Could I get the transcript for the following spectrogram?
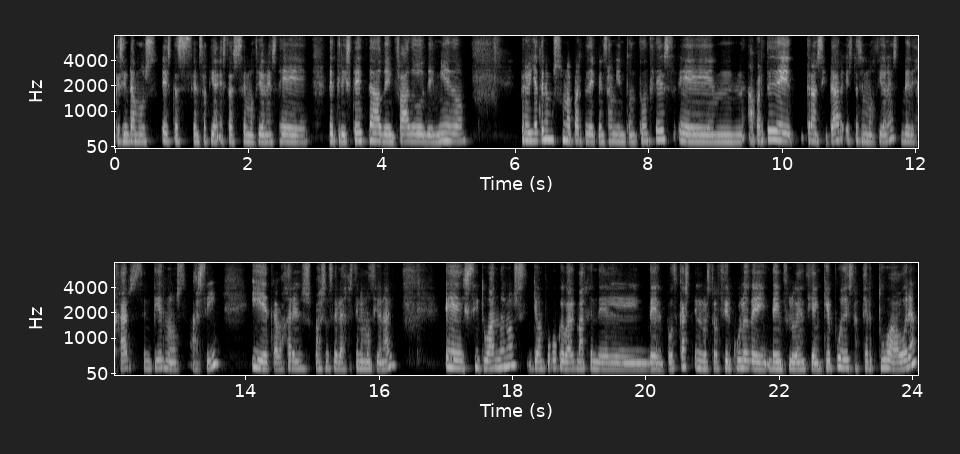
que sintamos estas sensaciones, estas emociones de, tristeza, de enfado, de miedo pero ya tenemos una parte de pensamiento. Entonces, em, aparte de transitar estas emociones, de dejar sentirnos así y trabajar en esos pasos de la gestión emocional, eh, situándonos ya un poco que va al margen del, podcast en nuestro círculo de, de, influencia, en qué puedes hacer tú ahora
